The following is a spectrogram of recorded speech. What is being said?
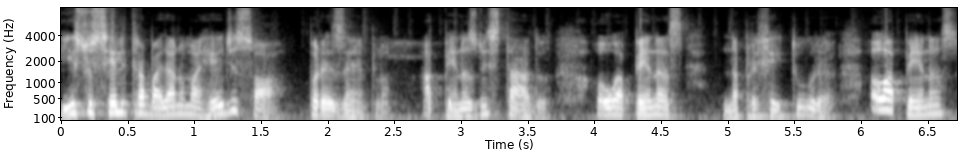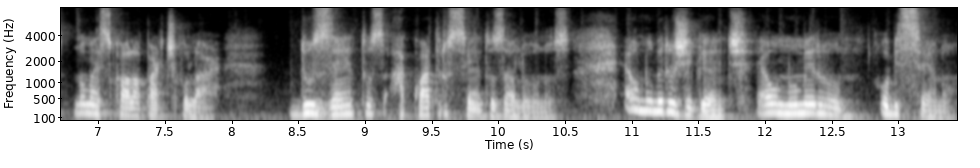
Isso se ele trabalhar numa rede só, por exemplo, apenas no estado, ou apenas na prefeitura, ou apenas numa escola particular. 200 a 400 alunos. É um número gigante, é um número obsceno.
